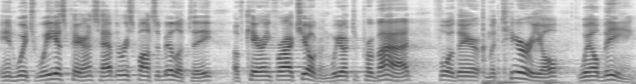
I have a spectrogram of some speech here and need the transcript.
in which we as parents have the responsibility of caring for our children. We are to provide for their material well being.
